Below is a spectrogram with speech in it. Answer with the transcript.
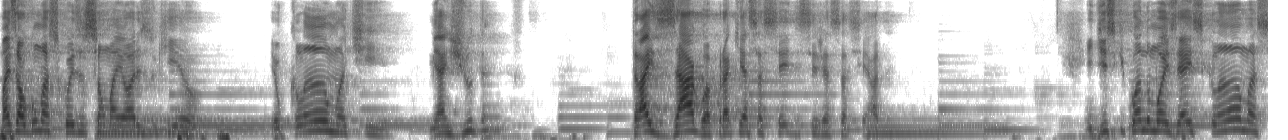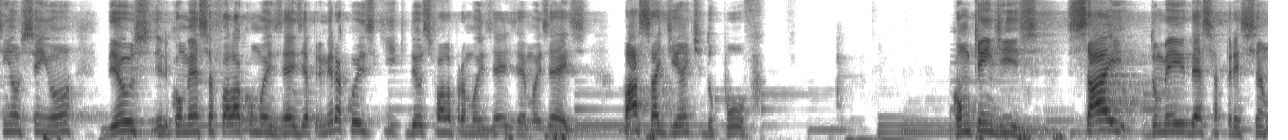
Mas algumas coisas são maiores do que eu. Eu clamo a ti, me ajuda. Traz água para que essa sede seja saciada. E diz que quando Moisés clama assim ao Senhor, Deus ele começa a falar com Moisés. E a primeira coisa que, que Deus fala para Moisés é: Moisés, passa adiante do povo. Como quem diz, sai do meio dessa pressão.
